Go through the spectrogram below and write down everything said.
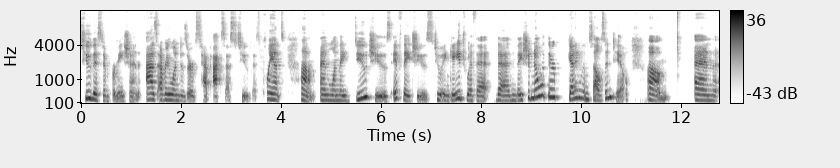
to this information as everyone deserves to have access to this plant. Um, and when they do choose, if they choose to engage with it, then they should know what they're getting themselves into. Um, and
